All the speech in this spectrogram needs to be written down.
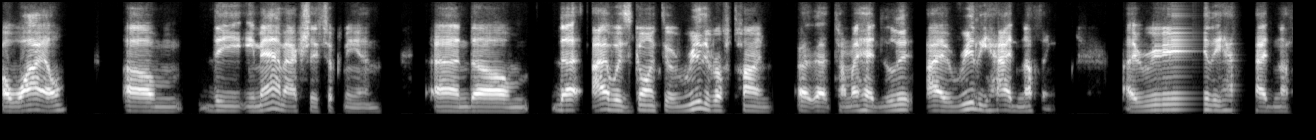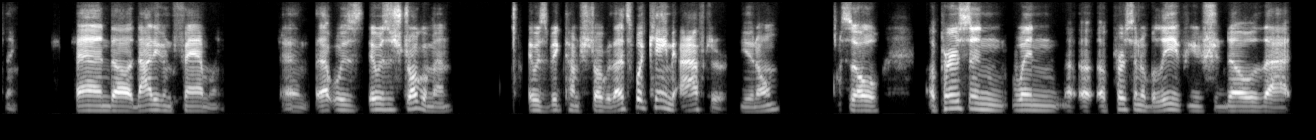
a while, um, the imam actually took me in, and um, that I was going through a really rough time at that time. I had li- I really had nothing. I really had nothing, and uh, not even family, and that was it was a struggle, man it was a big time struggle. That's what came after, you know. So a person when a, a person of belief, you should know that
